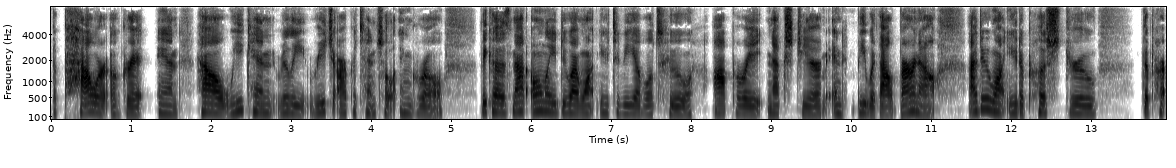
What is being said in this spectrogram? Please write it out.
the power of grit and how we can really reach our potential and grow because not only do I want you to be able to operate next year and be without burnout, I do want you to push through the per-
